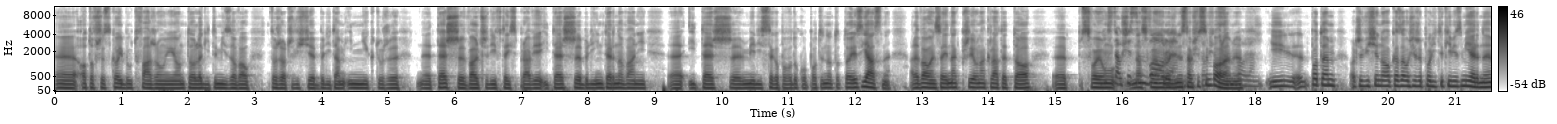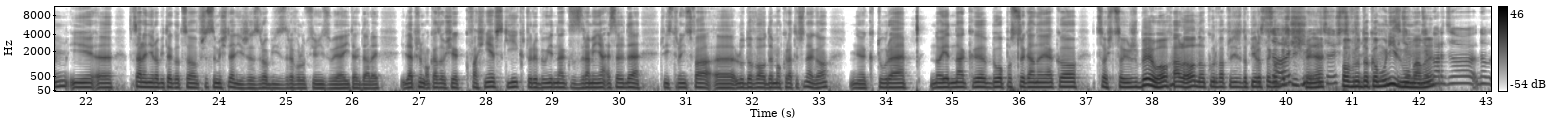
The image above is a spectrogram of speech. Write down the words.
E, o to wszystko i był twarzą i on to legitymizował. To, że oczywiście byli tam inni, którzy e, też walczyli w tej sprawie i też byli internowani e, i też mieli z tego powodu kłopoty, no to to jest jasne. Ale Wałęsa jednak przyjął na klatę to, swoją, na swoją rodzinę, stał się stał symbolem. Się symbolem. I e, potem oczywiście no, okazało się, że politykiem jest miernym i e, wcale nie robi tego, co wszyscy myśleli, że zrobi, zrewolucjonizuje i tak dalej. I lepszym okazał się Kwaśniewski, który był jednak z ramienia SLD, czyli Stronnictwa Ludowo-Demokratycznego, które no jednak było postrzegane jako coś, co już było, halo, no kurwa, przecież dopiero z tego coś, wyszliśmy, nie? Coś, Powrót do komunizmu mamy. bardzo, no,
